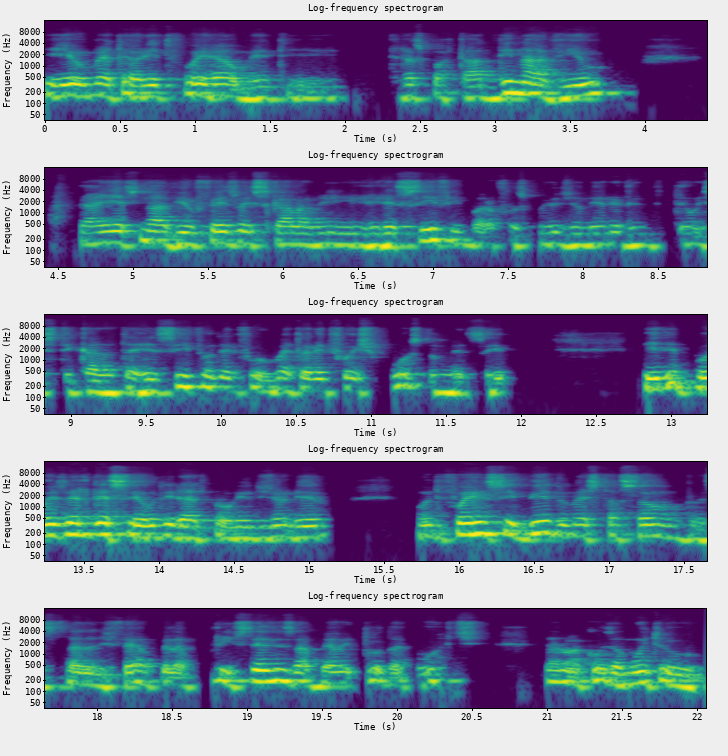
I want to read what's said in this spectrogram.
E o meteorito foi realmente transportado de navio Aí esse navio fez uma escala em Recife, embora fosse para o Rio de Janeiro, ele deu uma esticada até Recife, onde ele foi, o meteorito foi exposto no Recife. E depois ele desceu direto para o Rio de Janeiro, onde foi recebido na estação da Estrada de Ferro pela princesa Isabel e toda a corte. Era uma coisa muito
